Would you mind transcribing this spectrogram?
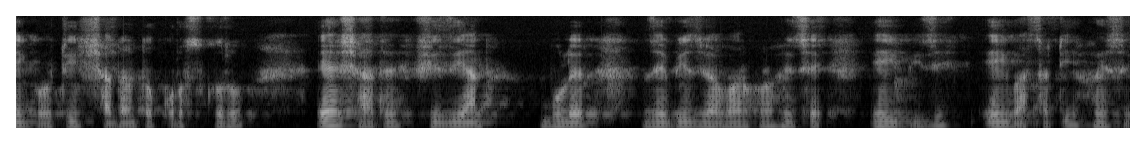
এই গরুটি সাধারণত ক্রস গরু। এর সাথে ফিজিয়ান বুলের যে বীজ ব্যবহার করা হয়েছে, এই বীজে এই বাচ্চাটি হয়েছে।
